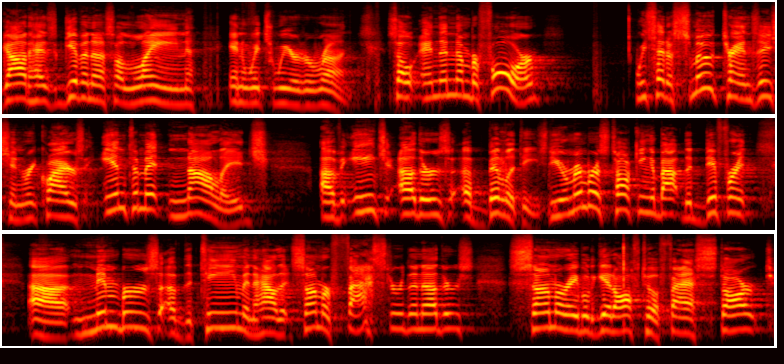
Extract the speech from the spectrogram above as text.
God has given us a lane in which we are to run. So, and then number four, we said a smooth transition requires intimate knowledge of each other's abilities. Do you remember us talking about the different uh, members of the team and how that some are faster than others, some are able to get off to a fast start,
